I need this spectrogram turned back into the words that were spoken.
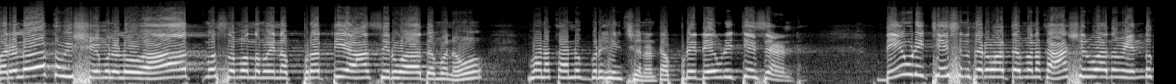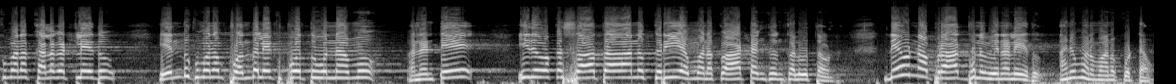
పరలోక విషయములలో ఆత్మ సంబంధమైన ప్రతి ఆశీర్వాదమును మనకు అనుగ్రహించానంట అప్పుడే దేవుడు ఇచ్చేసాడంట దేవుడు ఇచ్చేసిన తర్వాత మనకు ఆశీర్వాదం ఎందుకు మనకు కలగట్లేదు? ఎందుకు మనం పొందలేకపోతూ ఉన్నాము? అని అంటే ఇది ఒక సాతాను క్రియ మనకు ఆటంకం కలుగుతూ ఉంటుంది. దేవుడు నా ప్రార్థన వినలేదు అని మనం అనుకుంటాం.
